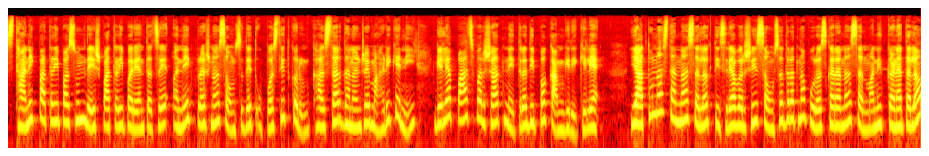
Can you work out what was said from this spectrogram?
स्थानिक पातळीपासून देश पातळीपर्यंतचे अनेक प्रश्न संसदेत उपस्थित करून खासदार धनंजय महाडिक यांनी गेल्या पाच वर्षात नेत्रदीपक कामगिरी केली आहे. यातूनच त्यांना सलग तिसऱ्या वर्षी संसदरत्न पुरस्कारानं सन्मानित करण्यात आलं.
